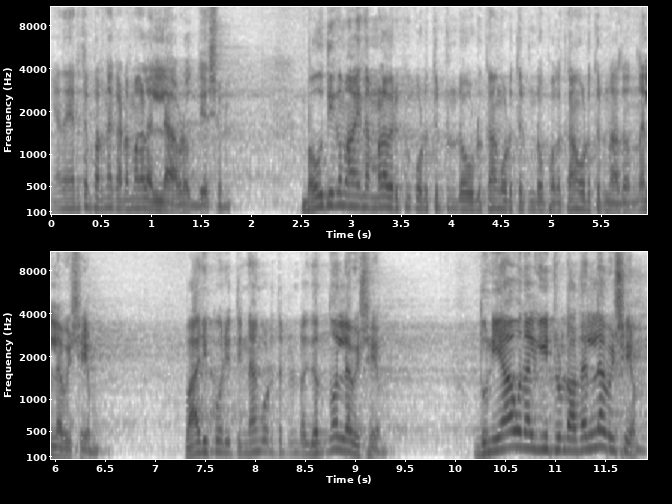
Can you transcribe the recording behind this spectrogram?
ഞാൻ നേരത്തെ പറഞ്ഞ കടമകളല്ല അവിടെ ഉദ്ദേശം. ഭൗതികമായി നമ്മൾ അവർക്ക് കൊടുത്തിട്ടുണ്ടോ ഉടുക്കാൻ കൊടുത്തിട്ടുണ്ടോ പുതക്കാൻ കൊടുത്തിട്ടുണ്ടോ അതൊന്നല്ല വിഷയം. വാരിക്കോരി തിന്നാൻ കൊടുത്തിട്ടുണ്ടോ ഇതൊന്നുമല്ല വിഷയം. ദുനിയാവ് നൽകിയിട്ടുണ്ടോ അതല്ല വിഷയം.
